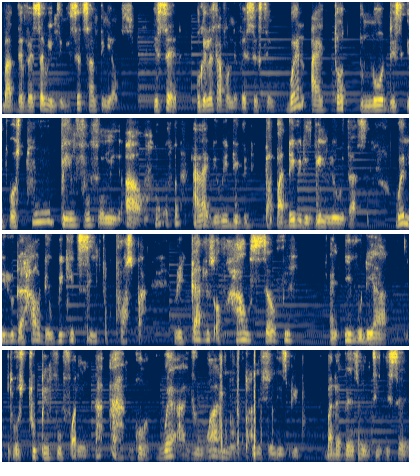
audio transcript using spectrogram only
But the verse 17, he said something else. He said, Okay, let's start from the verse 16. When I thought to know this, it was too painful for me. Oh, I like the way David, Papa David is being real with us. When you look at how the wicked seem to prosper, regardless of how selfish and evil they are, it was too painful for him. That ah God, where are you? Why are you not punishing these people? But the verse 17, he said,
